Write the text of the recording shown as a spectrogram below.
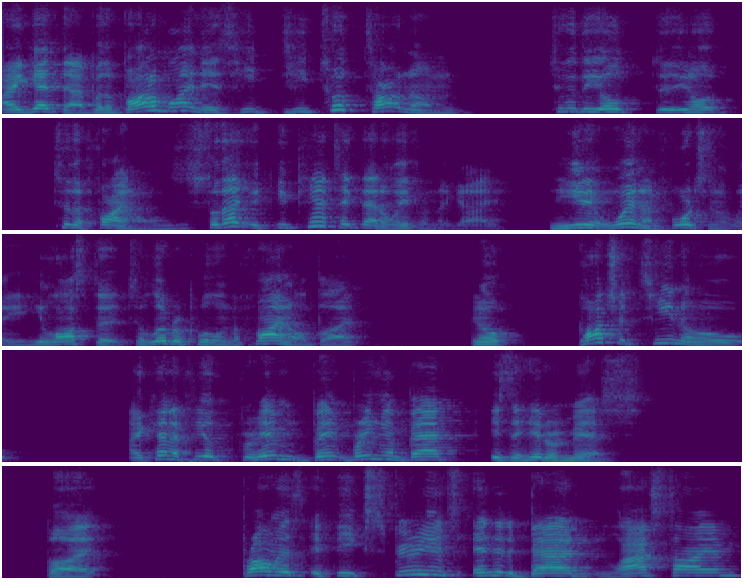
I get that, but the bottom line is he he took Tottenham to the old you know to the final, so that you, you can't take that away from the guy. He didn't win, unfortunately. He lost to, to Liverpool in the final, but you know Pochettino, I kind of feel for him bring- bringing him back is a hit or miss. But problem is, if the experience ended bad last time,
